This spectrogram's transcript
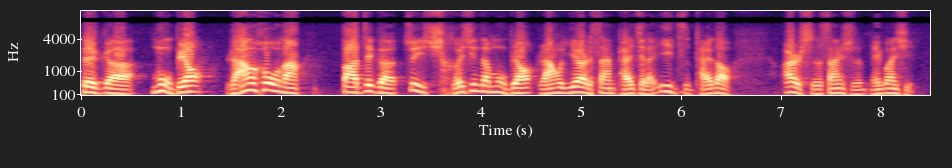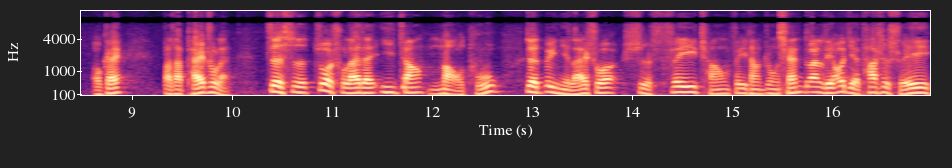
这个目标，然后呢，把这个最核心的目标，然后一二三排起来，一直排到。二十三十没关系，OK，把它排出来，这是做出来的一张脑图，这对你来说是非常非常重要。前端了解他是谁，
